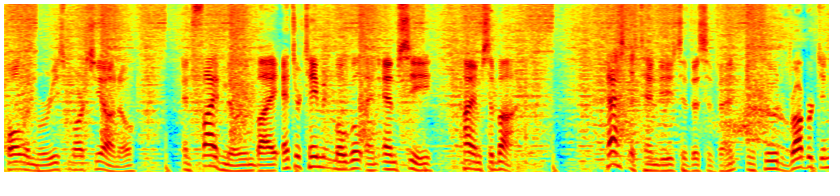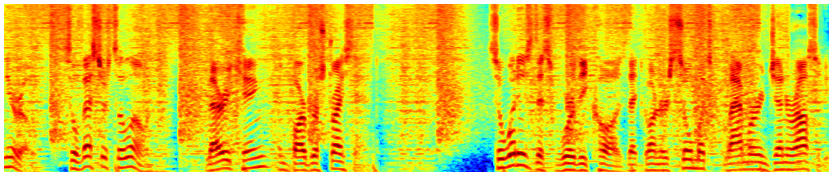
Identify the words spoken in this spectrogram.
Paul and Maurice Marciano, and 5 million by entertainment mogul and MC Haim Saban. Past attendees to this event include Robert De Niro, Sylvester Stallone, Larry King, and Barbra Streisand. So what is this worthy cause that garners so much glamour and generosity?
